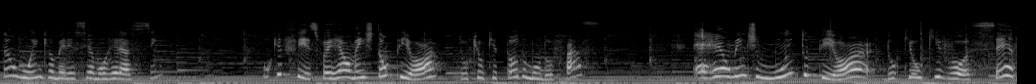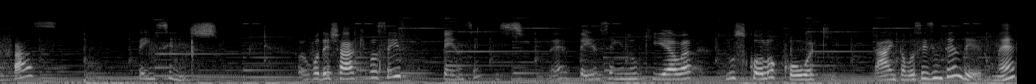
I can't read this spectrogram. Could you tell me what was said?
Tão ruim que eu merecia morrer assim? O que fiz foi realmente tão pior do que o que todo mundo faz? É realmente muito pior do que o que você faz? Pense nisso. Eu vou deixar que vocês pensem nisso, né? Pensem no que ela nos colocou aqui, tá? Então vocês entenderam, né?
